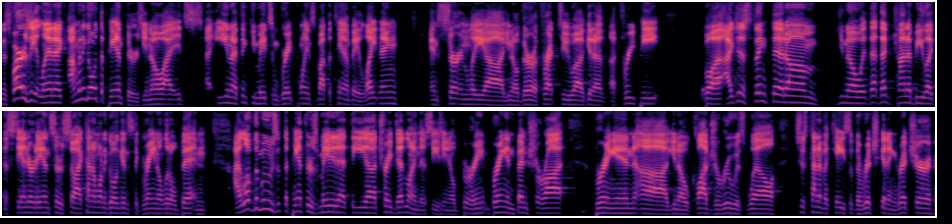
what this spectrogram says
And as far as the Atlantic, I'm going to go with the Panthers. You know, I, it's uh, Ian. I think you made some great points about the Tampa Bay Lightning and certainly, uh, you know, they're a threat to uh, get a, a three-peat. But I just think that, um, you know, that that kind of be like the standard answer. So I kind of want to go against the grain a little bit. And I love the moves that the Panthers made it at the uh, trade deadline this season. You know, bring bring in Ben Chiarot, bring in, uh, you know, Claude Giroux as well. It's just kind of a case of the rich getting richer.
